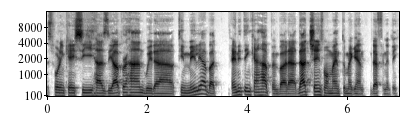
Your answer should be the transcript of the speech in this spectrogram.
Sporting KC has the upper hand with uh, Tim Melia, but anything can happen. But uh, that changed momentum again, definitely.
